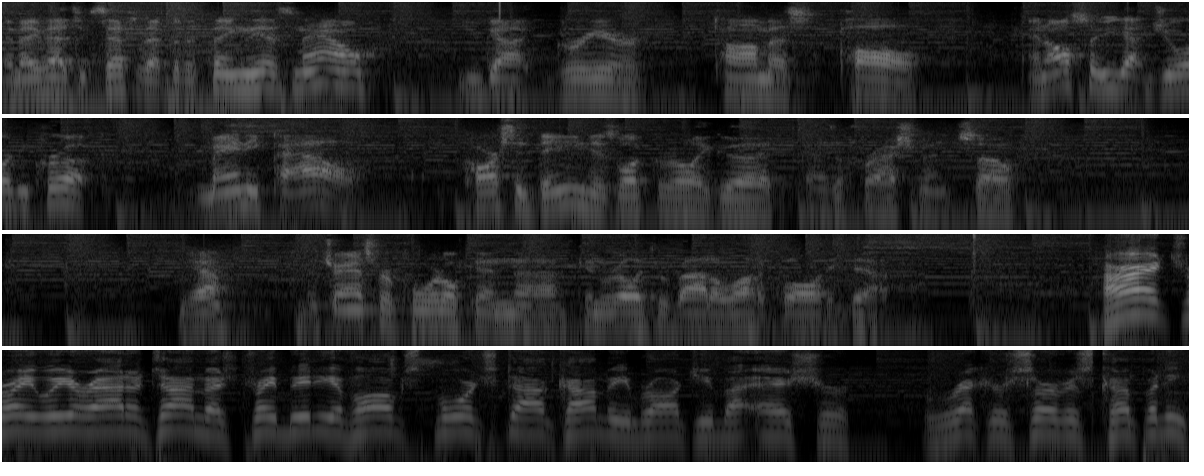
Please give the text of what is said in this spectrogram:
and they've had success with that. But the thing is now, you got Grier, Thomas, Paul, and also you got Jordan Crook, Manny Powell, Carson Dean has looked really good as a freshman. So, yeah, the transfer portal can uh, can really provide a lot of quality depth. All right, Trey, we are out of time. That's Trey Biddy of hogsports.com being brought to you by Asher Wrecker Service Company.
